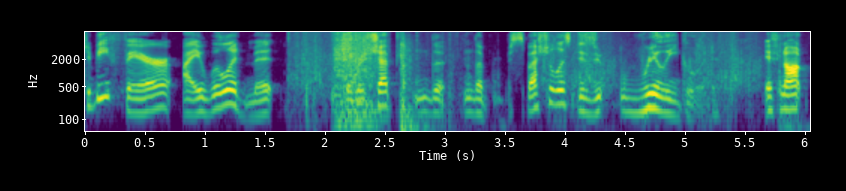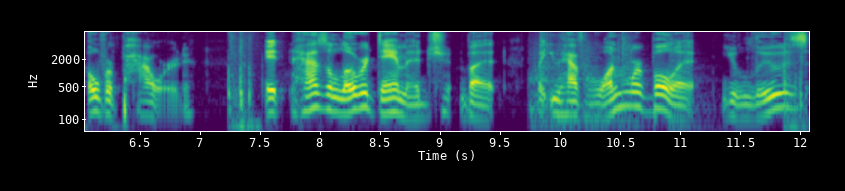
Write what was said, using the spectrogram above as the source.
to be fair, I will admit the the the specialist is really good, if not overpowered. It has a lower damage, but but you have one more bullet. You lose,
